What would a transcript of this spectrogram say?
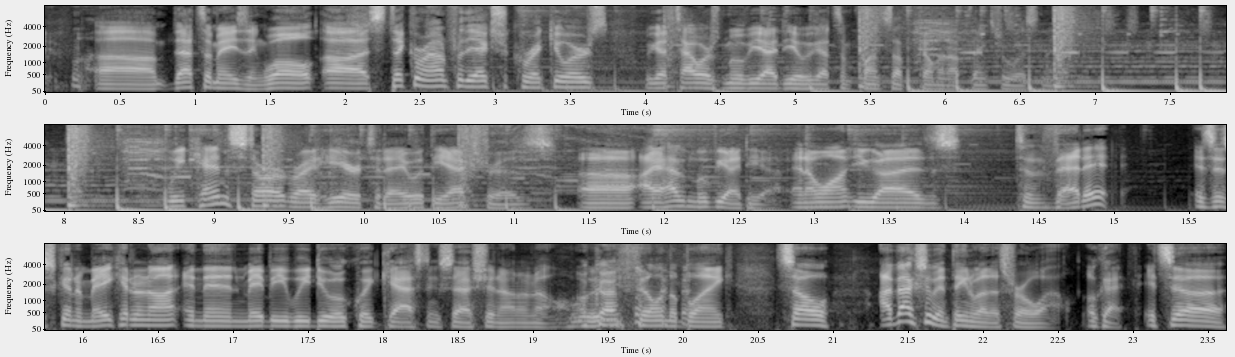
Um, that's amazing. Well, uh, stick around for the extracurriculars. We got Tyler's movie idea. We got some fun stuff coming up. Thanks for listening. We can start right here today with the extras. Uh, I have a movie idea, and I want you guys to vet it. Is this going to make it or not? And then maybe we do a quick casting session. I don't know. We- Okay. fill in the blank. So I've actually been thinking about this for a while. Okay, it's uh,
